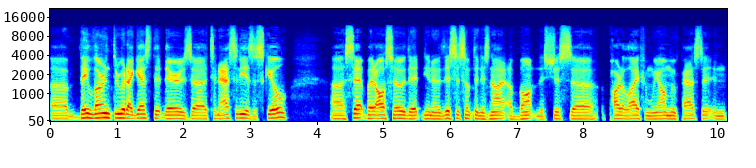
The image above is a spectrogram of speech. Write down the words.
uh, they learn through it. I guess that there's uh, tenacity as a skill uh, set, but also that you know this is something that's not a bump. That's just uh, part of life, and we all move past it, and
